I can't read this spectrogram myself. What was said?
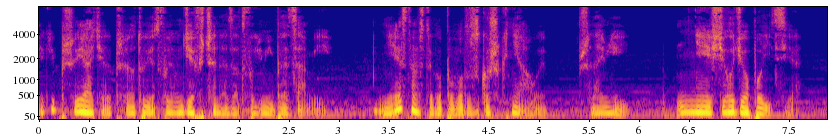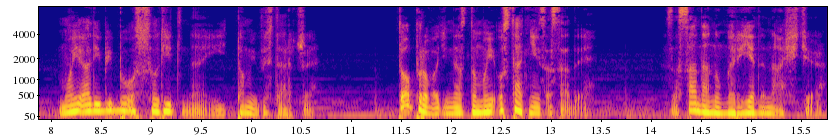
Jaki przyjaciel przelatuje twoją dziewczynę za twoimi plecami? Nie jestem z tego powodu zgorzkniały. Przynajmniej nie jeśli chodzi o policję. Moje alibi było solidne i to mi wystarczy. To prowadzi nas do mojej ostatniej zasady. Zasada numer 11.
